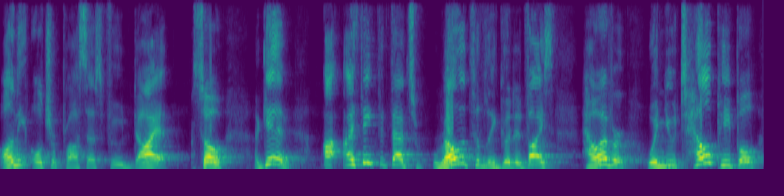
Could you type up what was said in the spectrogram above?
on the ultra processed food diet. So again, I think that that's relatively good advice. However, when you tell people,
